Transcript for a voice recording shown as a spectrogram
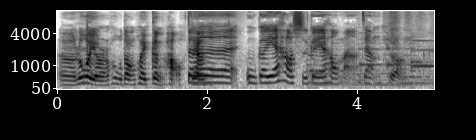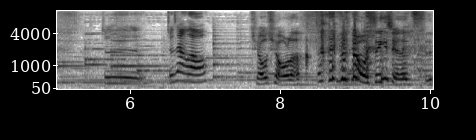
呃，如果有人互动会更好。对对对对，五个也好，十个也好嘛，这样对啊，就是。就这样喽，求求了，这是我新学的词，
